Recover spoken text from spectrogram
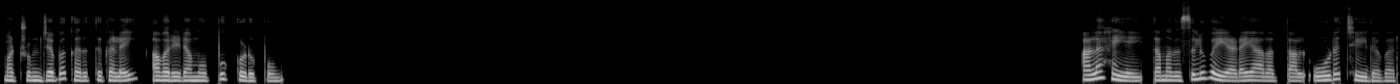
மற்றும் ஜெப கருத்துக்களை அவரிடம் ஒப்புக் கொடுப்போம். அழகையை தமது சிலுவை அடையாளத்தால் ஓடச் செய்தவர்.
